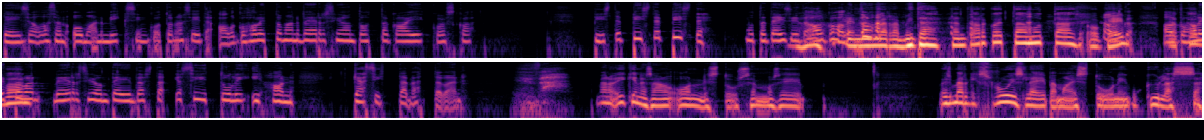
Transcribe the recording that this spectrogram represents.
tein sellaisen oman miksin kotona siitä alkoholittoman version totta kai, koska piste, piste, piste. Mutta tein siitä Jaha, En alkoholittoman ymmärrä, mitä hän tarkoittaa, mutta okei. Alko- alkoholittoman version tein tästä ja siitä tuli ihan käsittämättömän hyvä. Mä en ole ikinä saanut onnistua semmosia, esimerkiksi ruisleipä maistuu niin kuin kylässä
